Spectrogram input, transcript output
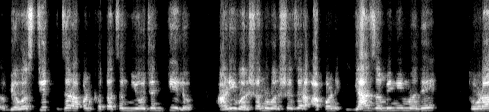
व्यवस्थित जर आपण खताचं नियोजन केलं आणि वर्षानुवर्ष जर आपण या जमिनीमध्ये थोडा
